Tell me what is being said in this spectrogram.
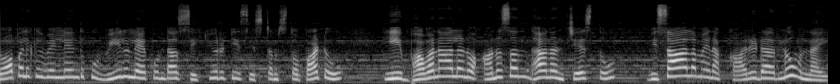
లోపలికి వెళ్ళేందుకు వీలు లేకుండా సెక్యూరిటీ సిస్టమ్స్తో పాటు ఈ భవనాలను అనుసంధానం చేస్తూ విశాలమైన కారిడార్లు ఉన్నాయి.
